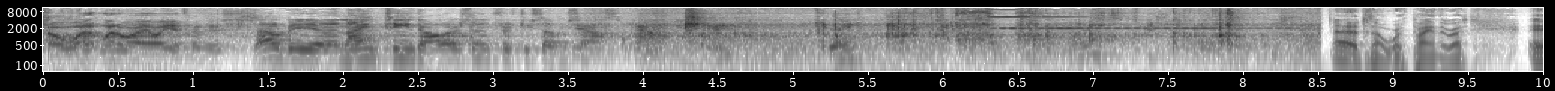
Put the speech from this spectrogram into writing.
So what, what do I owe you for this? That'll be uh, nineteen dollars and fifty-seven Yeah, cents. Yeah, okay. Okay. Uh, it's not worth playing the rest. I- I-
